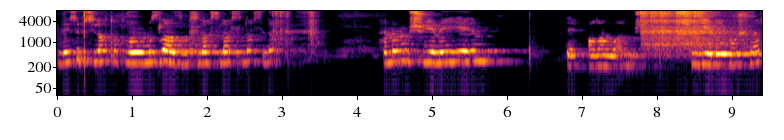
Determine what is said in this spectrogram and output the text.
Neyse bir silah toplamamız lazım. Silah silah silah silah. Hemen şu yemeği yiyelim. De adam varmış. Şimdi yemeği boş ver.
